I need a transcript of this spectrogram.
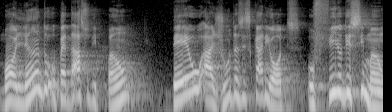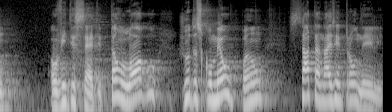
Molhando o pedaço de pão, deu a Judas Iscariotes, o filho de Simão. O 27. Tão logo Judas comeu o pão, Satanás entrou nele.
